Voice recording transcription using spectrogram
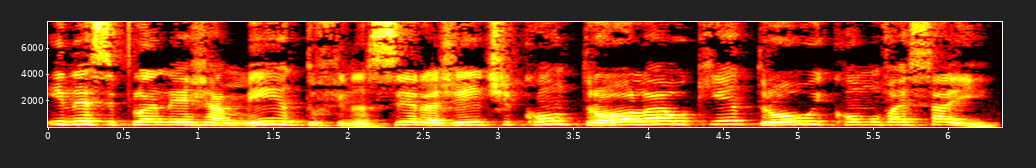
E nesse planejamento financeiro a gente controla o que entrou e como vai sair.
